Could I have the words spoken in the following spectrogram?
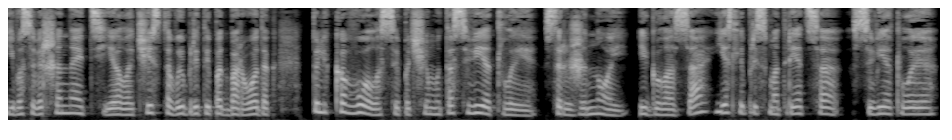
Его совершенное тело, чисто выбритый подбородок, только волосы почему-то светлые, с рыжиной, и глаза, если присмотреться, светлые.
